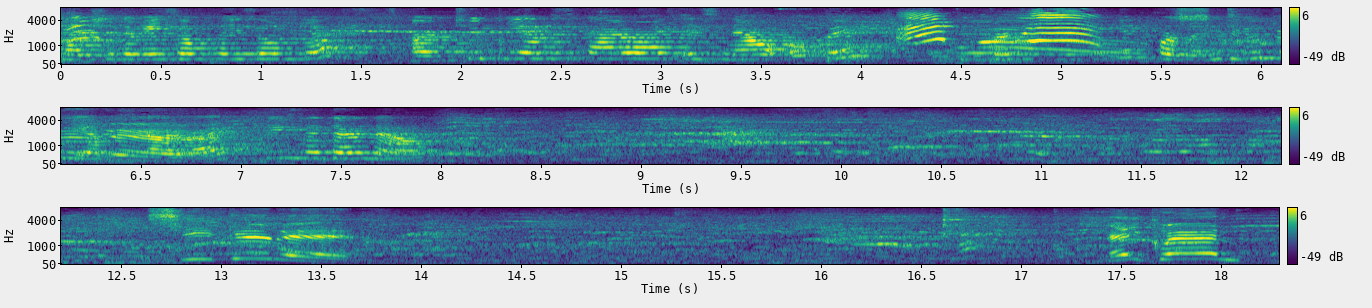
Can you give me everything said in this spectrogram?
Attention Maison Plaisance guests, our 2 p.m. Skyride is now open. If you purchased a ticket for the 2 p.m. Skyride, please head there now. She did it. Hey, Quinn.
